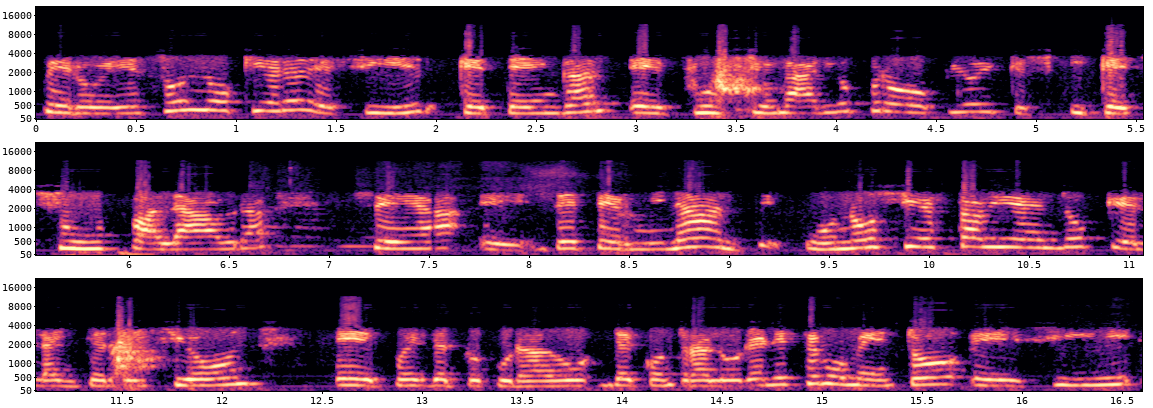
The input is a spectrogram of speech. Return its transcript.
pero eso no quiere decir que tengan el funcionario propio y que, y que su palabra sea eh, determinante. Uno sí está viendo que la intervención eh, pues del procurador, del contralor en este momento eh, sí,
